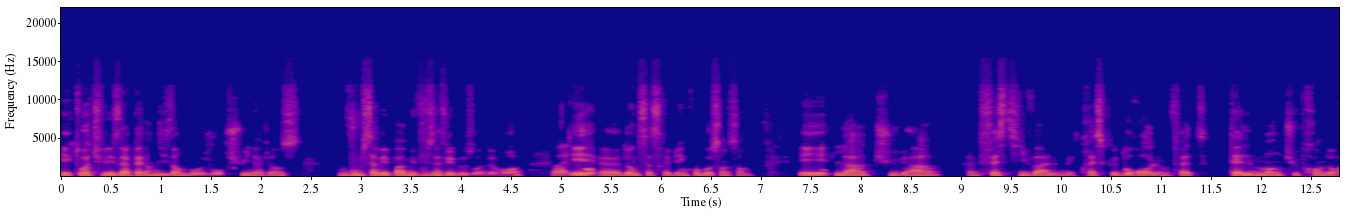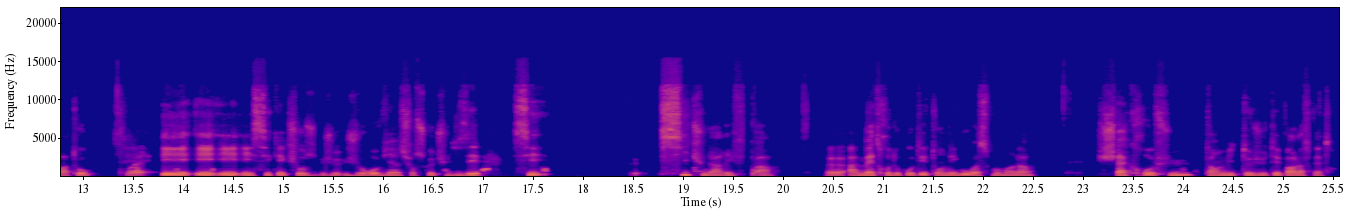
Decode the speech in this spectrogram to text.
et toi, tu les appelles en disant bonjour, je suis une agence. Vous ne le savez pas, mais vous avez besoin de moi. Et euh, donc, ça serait bien qu'on bosse ensemble. Et là, tu as un festival, mais presque drôle en fait, tellement tu prends de râteaux. Et, et, et, c'est quelque chose, je, je, reviens sur ce que tu disais, c'est si tu n'arrives pas euh, à mettre de côté ton ego à ce moment-là, chaque refus, tu as envie de te jeter par la fenêtre.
